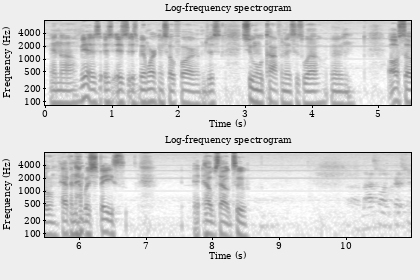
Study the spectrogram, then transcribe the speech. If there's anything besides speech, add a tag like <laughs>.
and uh, yeah, it's, it's, it's been working so far. I'm just shooting with confidence as well, and also <laughs> having that much space it helps out too. Uh, Last one, Christian.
